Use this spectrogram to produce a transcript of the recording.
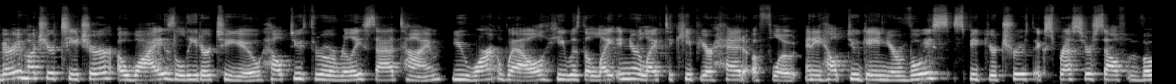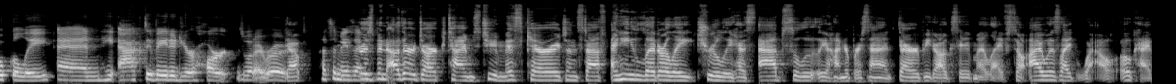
Very much your teacher, a wise leader to you, helped you through a really sad time. You weren't well. He was the light in your life to keep your head afloat. And he helped you gain your voice, speak your truth, express yourself vocally, and he activated your heart, is what I wrote. Yep. That's amazing. There's been other dark times too, miscarriage and stuff. And he literally, truly has absolutely 100% therapy dog saved my life. So I was like, wow, okay.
